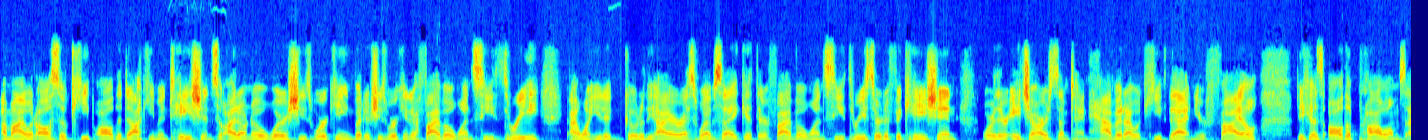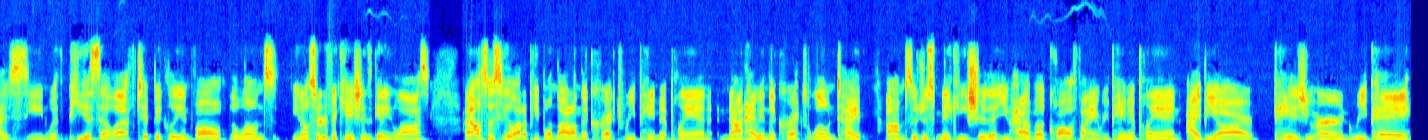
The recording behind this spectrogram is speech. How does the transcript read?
Um, I would also keep all the documentation. So I don't know where she's working, but if she's working at a 501c3, I want you to go to the IRS website, get their 501c3 certification, or their HR sometime have it. I would keep that in your file because all the problems I've seen with PSLF typically involve the loans, you know, certifications getting lost. I also see a lot of people not on the correct repayment plan, not having the correct loan type. Um, so just making sure that you have a qualifying repayment plan, IBR, pay as you earn, repay,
